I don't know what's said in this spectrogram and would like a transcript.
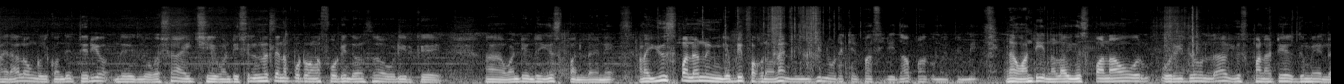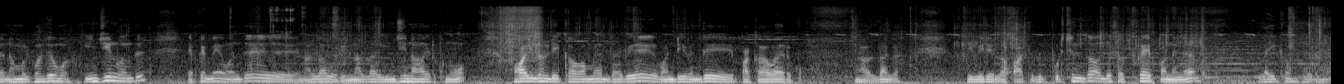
அதனால் உங்களுக்கு வந்து தெரியும் இந்த இதில் வருஷம் ஆயிடுச்சு வண்டி சில நேரத்தில் என்ன போட்டுருவாங்க ஃபோர்டீன் தௌசண்ட் ஓடி இருக்குது வண்டி வந்து யூஸ் பண்ணலன்னு. ஆனால் யூஸ் பண்ணலன்னு நீங்கள் எப்படி பார்க்கணுன்னா இந்த இன்ஜினோட கெப்பாசிட்டி தான் பார்க்கணும் எப்பயுமே. ஏன்னா வண்டி நல்லா யூஸ் பண்ணாமல் ஒரு ஒரு இதுவும் இல்லை யூஸ் பண்ணாட்டே எதுவுமே இல்லை. நம்மளுக்கு வந்து இன்ஜின் வந்து எப்பயுமே வந்து நல்லா ஒரு நல்ல இன்ஜினாக இருக்கணும். ஆயிலும் லீக் ஆகாமல் இருந்தாவே வண்டி வந்து பக்காவாக இருக்கும். அதுதாங்க இந்த வீடியோவில் பார்த்தது. பிடிச்சிருந்தா வந்து சப்ஸ்கிரைப் பண்ணுங்கள் லைக்கும் போடுங்க.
